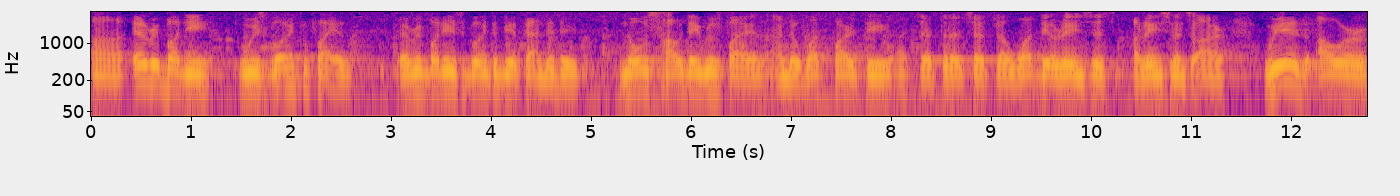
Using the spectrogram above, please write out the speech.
uh, everybody who is going to file, everybody is going to be a candidate, knows how they will file, under what party, etc., etc., what the arranges, arrangements are with our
